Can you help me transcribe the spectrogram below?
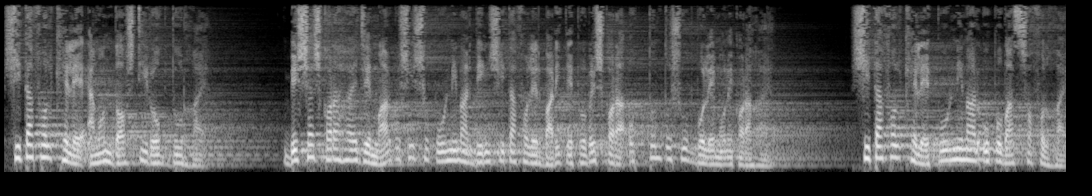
সীতাফল খেলে এমন দশটি রোগ দূর হয়। বিশ্বাস করা হয় যে মার্গশীর্ষ পূর্ণিমার দিন সীতাফলের বাড়িতে প্রবেশ করা অত্যন্ত শুভ বলে মনে করা হয়। সীতাফল খেলে পূর্ণিমার উপবাস সফল হয়।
